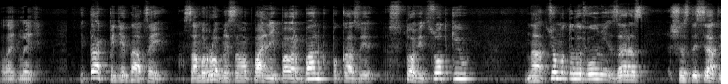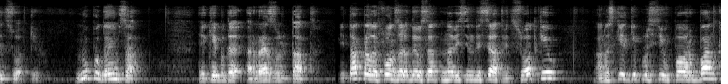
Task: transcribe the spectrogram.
ледь-ледь. І так, під'єднав цей саморобний самопальний павербанк, показує 100%. На цьому телефоні зараз 60%. Ну, подивимося, який буде результат. І так, телефон зарядився на 80%. А наскільки просів павербанк?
